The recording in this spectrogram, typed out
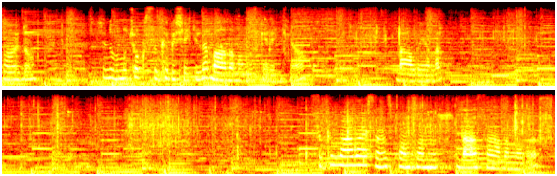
koydum. Şimdi bunu çok sıkı bir şekilde bağlamamız gerekiyor. Bağlayalım. Sıkı bağlarsanız pomponunuz daha sağlam olur.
